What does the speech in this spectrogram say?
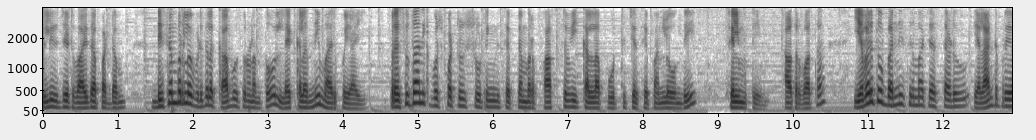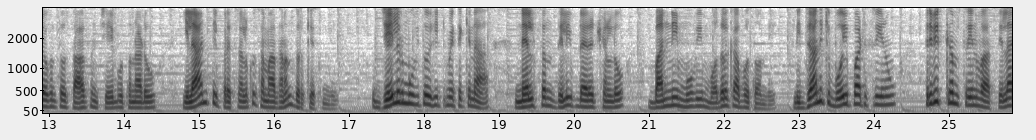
రిలీజ్ డేట్ వాయిదా పడ్డం డిసెంబర్లో విడుదల కాబోతుండడంతో లెక్కలన్నీ మారిపోయాయి. ప్రస్తుతానికి పుష్ప టూ షూటింగ్ని సెప్టెంబర్ ఫస్ట్ వీక్ కల్లా పూర్తి చేసే పనిలో ఉంది. ఫిల్మ్ టీం ఆ తర్వాత ఎవరితో బన్నీ సినిమా చేస్తాడు ఎలాంటి ప్రయోగంతో సాహసం చేయబోతున్నాడు ఇలాంటి ప్రశ్నలకు సమాధానం దొరికేసింది. జైలర్ మూవీతో హిట్ మెట్టెక్కిన నెల్సన్ దిలీప్ డైరెక్షన్లో బన్నీ మూవీ మొదలు కాబోతోంది. నిజానికి బోయిపాటి శ్రీను త్రివిక్రమ్ శ్రీనివాస్ ఇలా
